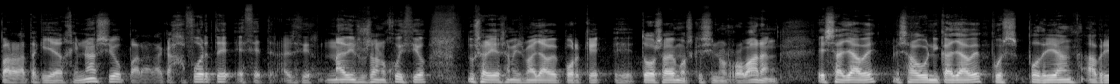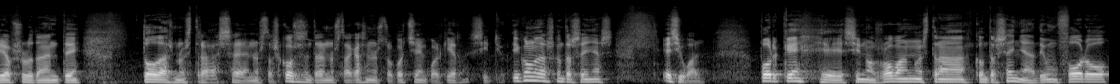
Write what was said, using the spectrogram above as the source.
para la taquilla del gimnasio, para la caja fuerte, etc. Es decir, nadie en su sano juicio usaría esa misma llave porque eh, todos sabemos que si nos robaran esa llave, esa única llave, pues podrían abrir absolutamente todas nuestras, eh, nuestras cosas, entrar en nuestra casa, en nuestro coche, en cualquier sitio. Y con lo de las contraseñas es igual porque eh, si nos roban nuestra contraseña de un foro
